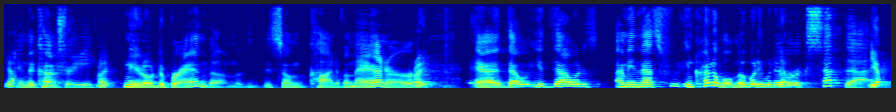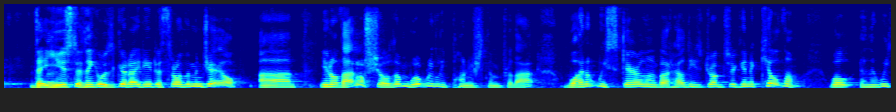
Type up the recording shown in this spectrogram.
yeah. in the country, right. you know, to brand them in some kind of a manner? Right. Uh, that, that would, I mean, that's incredible. Nobody would ever accept that. Yep. They but, used to think it was a good idea to throw them in jail. Uh, you know, that'll show them. We'll really punish them for that. Why don't we scare them about how these drugs are going to kill them? Well, and then we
